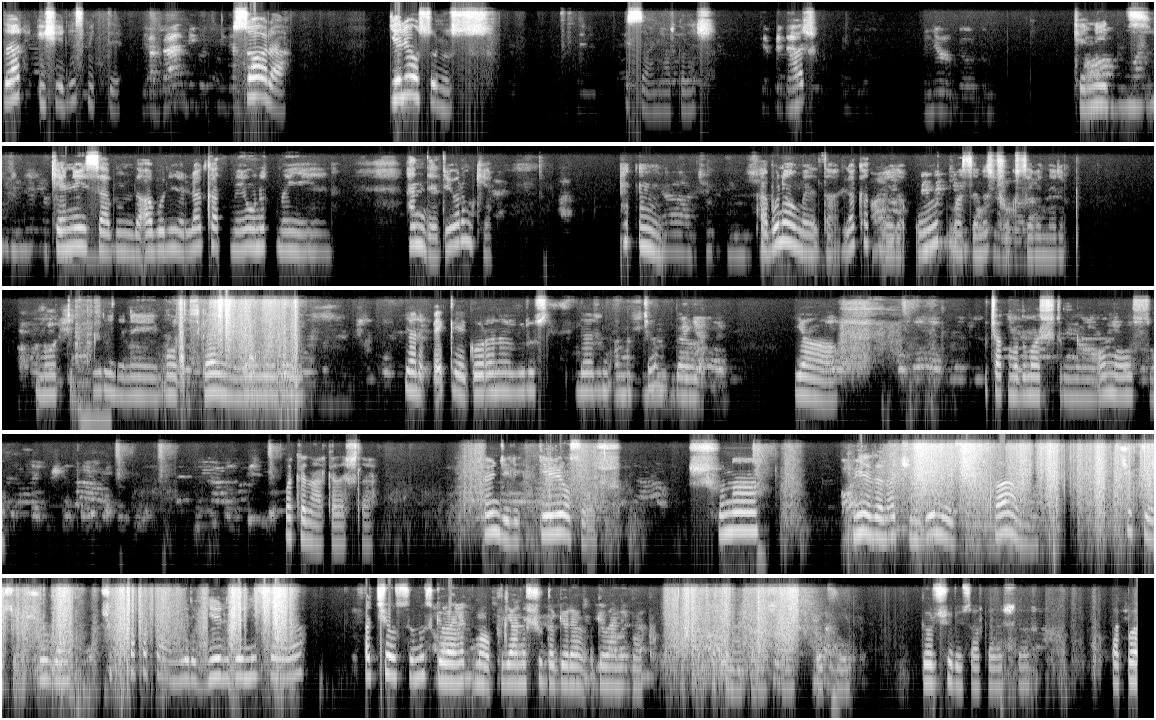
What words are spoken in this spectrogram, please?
kadar işiniz bitti. Sonra geliyorsunuz. Bir saniye arkadaş. Var. Kendi, kendi hesabımda abone like atmayı unutmayın. Hem de diyorum ki abone olmayı da like atmayı da unutmasanız çok sevinirim. Mortis ne? Mortis gelmedi. Yani bekle koronavirüslerin anlatacağım da. Ya uçak modumu açtım ya ama olsun. Bakın arkadaşlar. Öncelik geliyorsunuz. Şuna yeniden açın demiyorsunuz tamam mı? Çıkıyorsunuz şuradan. Şu yere girdiniz sonra açıyorsunuz güvenlik mob. Yani şurada gören güvenlik mob. Bakın arkadaşlar. Bekleyin. Görüşürüz arkadaşlar. Bak böyle.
